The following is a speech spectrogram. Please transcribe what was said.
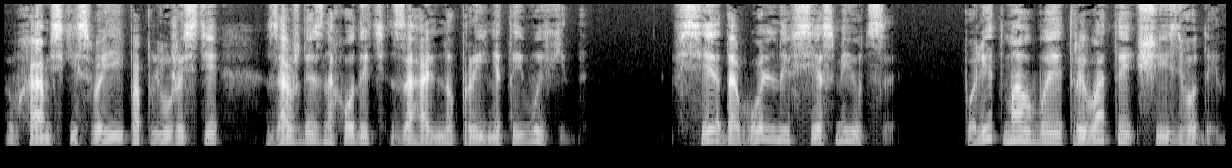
в хамській своїй поплюжості завжди знаходить загально прийнятий вихід. Всі довольні, всі сміються. Політ мав би тривати шість годин.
